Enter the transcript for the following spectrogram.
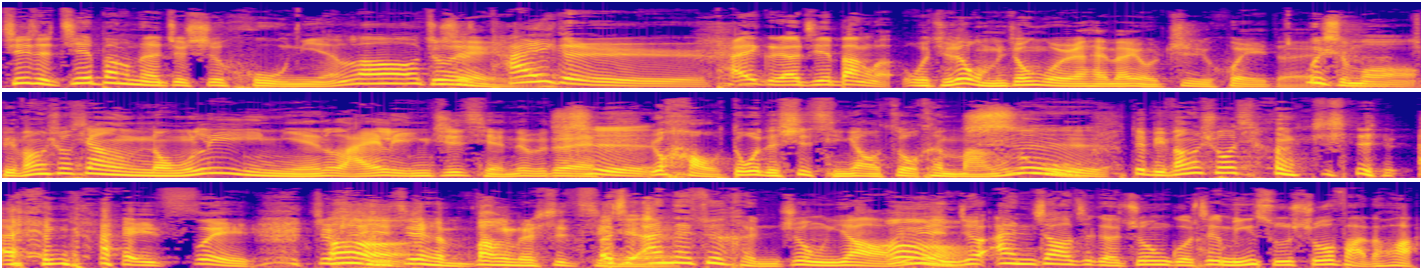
接着接棒呢就是虎年喽，就是 Tiger Tiger 要接棒了。我觉得我们中国人还蛮有智慧的。为什么？比方说，像农历年来临之前，对不对？是有好多的事情要做，很忙碌。对比方说，像是安太岁，就是一件很棒的事情。而且安太岁很重要，哦因为你就按照这个中国这个民俗说法的话，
